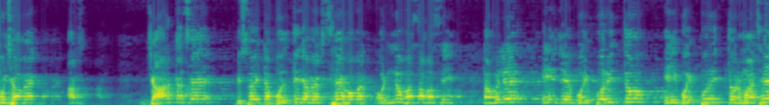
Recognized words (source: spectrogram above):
বুঝাবে? আর যার কাছে বিষয়টা বলতে যাবে সে হবে অন্য ভাষাভাষী, তাহলে এই যে বৈপরীত্য, এই বৈপরীত্যর মাঝে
